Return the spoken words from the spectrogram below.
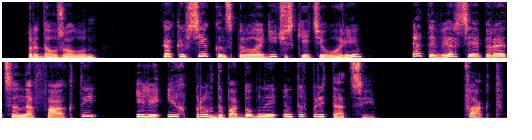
— продолжал он. «Как и все конспирологические теории, эта версия опирается на факты или их правдоподобные интерпретации. Факт.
